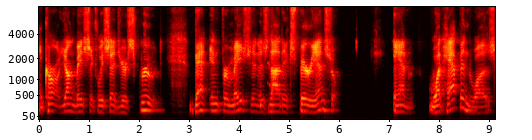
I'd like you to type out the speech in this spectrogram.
And Carl Jung basically said, You're screwed. That information is not experiential. And what happened was,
